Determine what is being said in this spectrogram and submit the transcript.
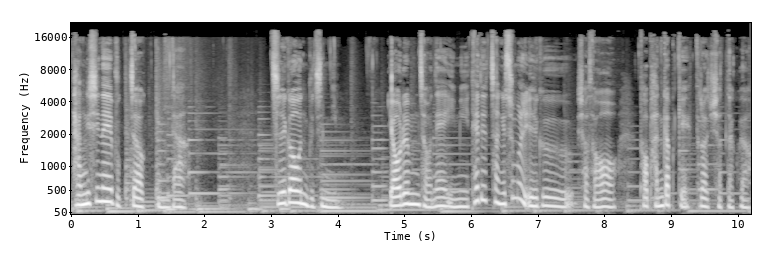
당신의 북적입니다. 즐거운 무지님. 여름 전에 이미 테드창의 숨을 읽으셔서 더 반갑게 들어주셨다고요.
